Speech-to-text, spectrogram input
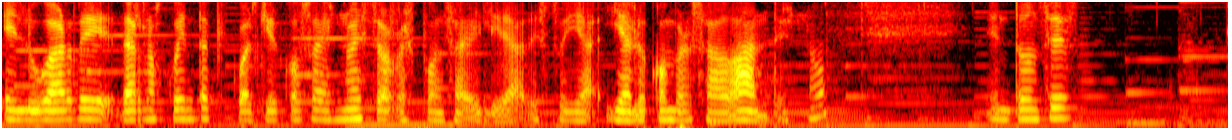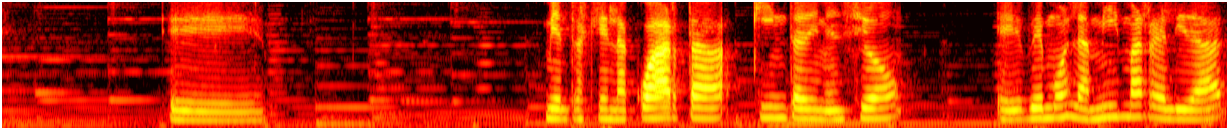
en lugar de darnos cuenta que cualquier cosa es nuestra responsabilidad. Esto ya, ya lo he conversado antes, ¿no? Entonces, eh, mientras que en la cuarta, quinta dimensión eh, vemos la misma realidad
